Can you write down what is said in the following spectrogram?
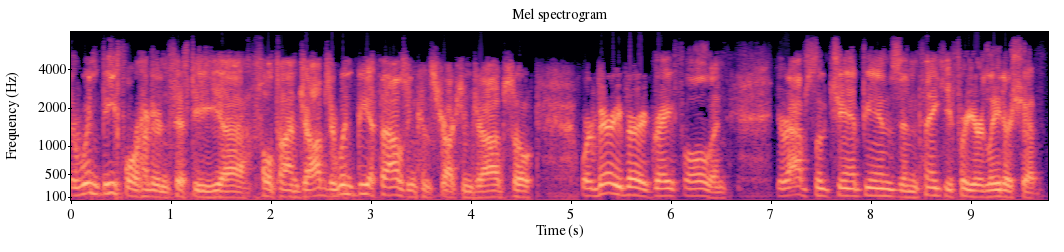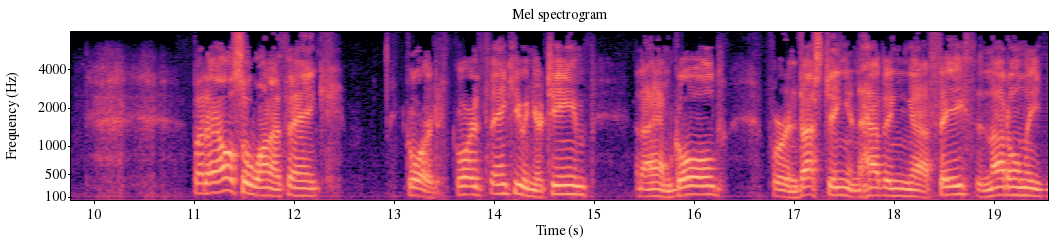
there wouldn't be 450 uh, full-time jobs. There wouldn't be a thousand construction jobs. So we're very, very grateful, and you're absolute champions. And thank you for your leadership. But I also want to thank Gord. Gord, thank you and your team, and IAMGOLD for investing and having uh, faith in not only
